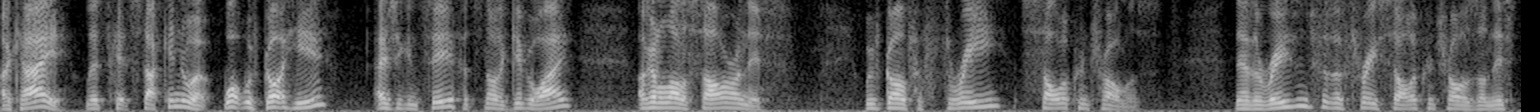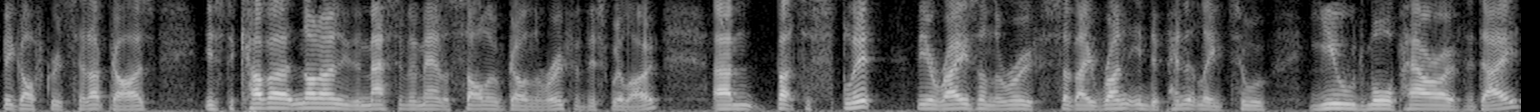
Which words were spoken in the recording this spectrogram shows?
Okay, let's get stuck into it. What we've got here as you can see, if it's not a giveaway, I've got a lot of solar on this. We've gone for three solar controllers. Now the reason for the three solar controllers on this big off-grid setup, guys, is to cover not only the massive amount of solar we've got on the roof of this Willow, um, but to split the arrays on the roof so they run independently to yield more power over the day.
